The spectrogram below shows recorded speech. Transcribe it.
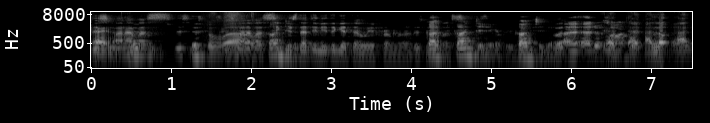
This right man have a, this, this, wow. this man have a sickness that you need to get away from. You. This man continue, continue. But, I, I, just want I, I, I, I,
